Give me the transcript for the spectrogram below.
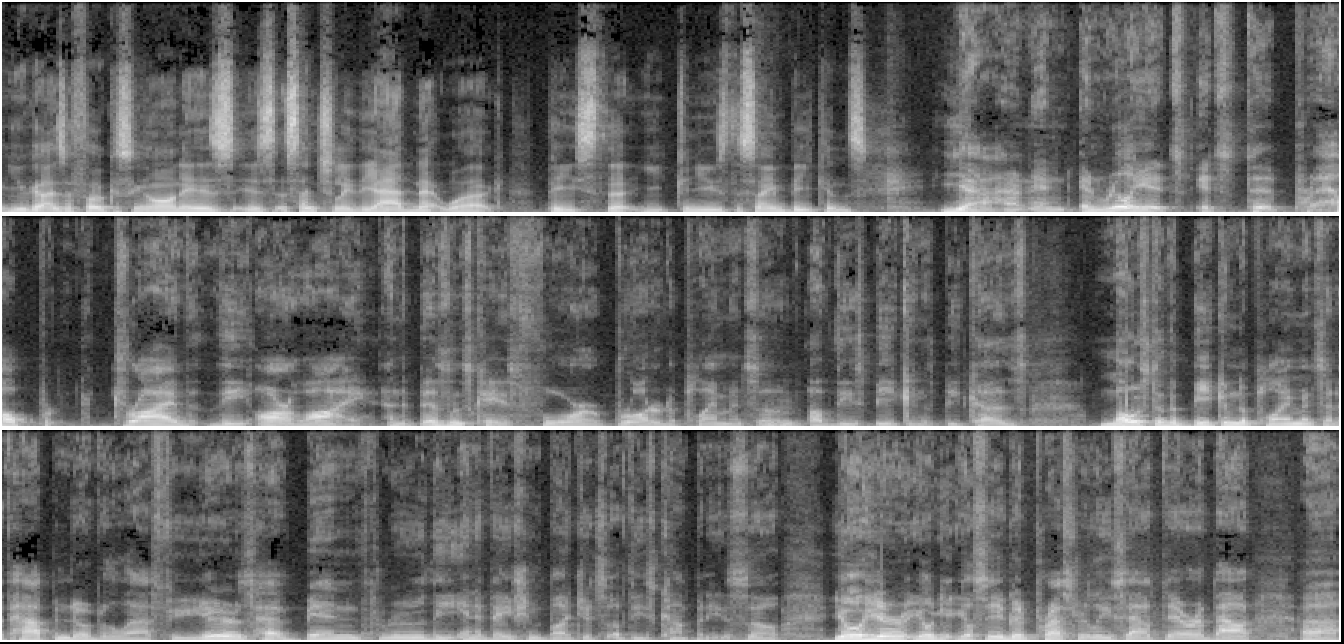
you guys are focusing on is is essentially the ad network piece that you can use the same beacons. Yeah, and and really it's it's to help drive the ROI and the business case for broader deployments of, mm-hmm. of these beacons because most of the beacon deployments that have happened over the last few years have been through the innovation budgets of these companies. So you'll hear, you'll you'll see a good press release out there about uh,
